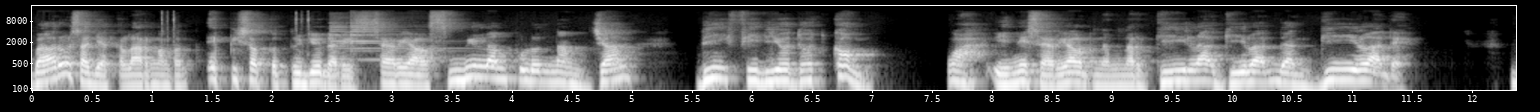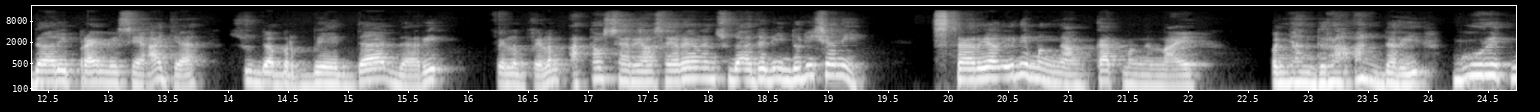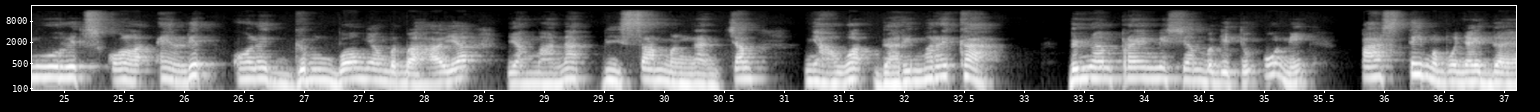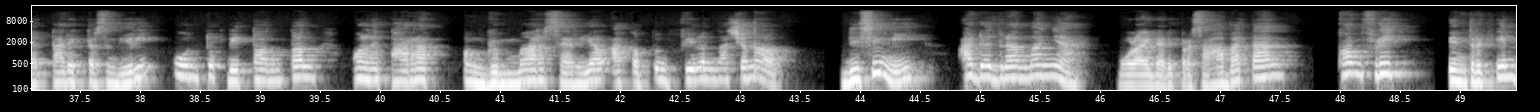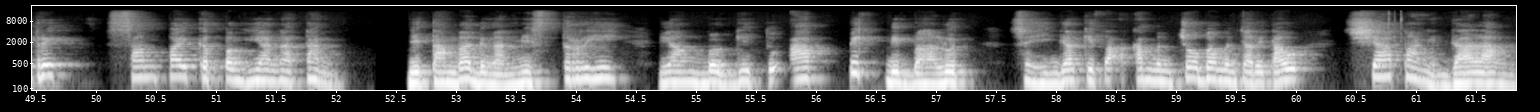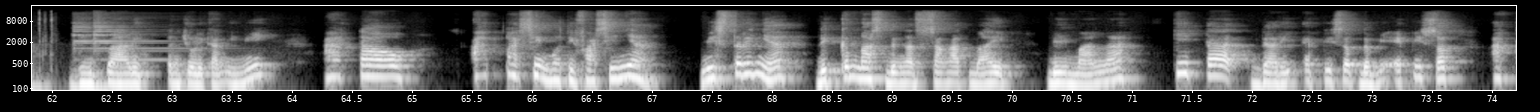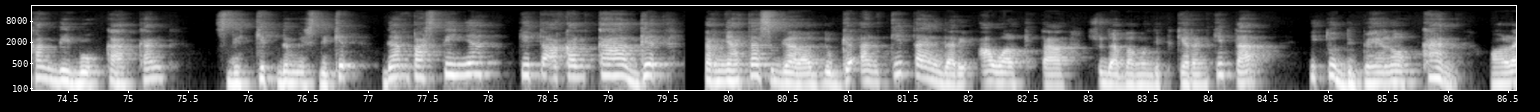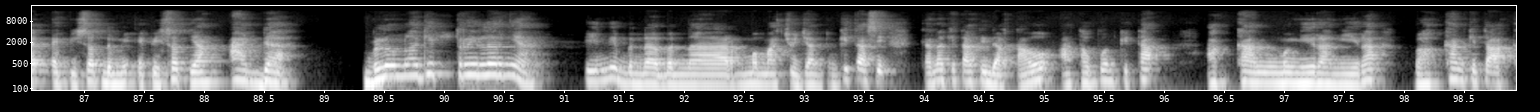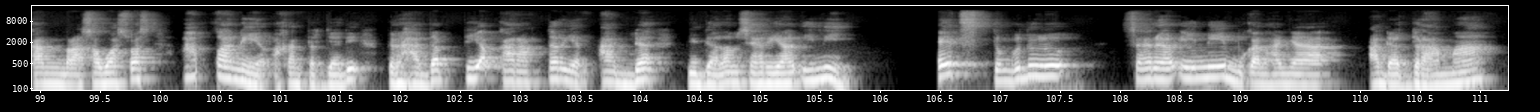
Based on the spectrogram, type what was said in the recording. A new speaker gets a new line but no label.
baru saja kelar nonton episode ketujuh dari serial 96 jam di video.com. Wah, ini serial benar-benar gila, gila, dan gila deh. Dari premisnya aja sudah berbeda dari film-film atau serial-serial yang sudah ada di Indonesia nih. Serial ini mengangkat mengenai penyanderaan dari murid-murid sekolah elit oleh gembong yang berbahaya yang mana bisa mengancam nyawa dari mereka. Dengan premis yang begitu unik, pasti mempunyai daya tarik tersendiri untuk ditonton oleh para penggemar serial ataupun film nasional. Di sini ada dramanya, mulai dari persahabatan, konflik, intrik-intrik, sampai ke pengkhianatan ditambah dengan misteri yang begitu apik dibalut sehingga kita akan mencoba mencari tahu siapa nih dalang di balik penculikan ini atau apa sih motivasinya. Misterinya dikemas dengan sangat baik di mana kita dari episode demi episode akan dibukakan sedikit demi sedikit dan pastinya kita akan kaget ternyata segala dugaan kita yang dari awal kita sudah bangun di pikiran kita itu dibelokkan oleh episode demi episode yang ada. Belum lagi thrillernya. Ini benar-benar memacu jantung kita sih karena kita tidak tahu ataupun kita akan mengira-ngira bahkan kita akan merasa was-was apa nih yang akan terjadi terhadap tiap karakter yang ada di dalam serial ini. Eits, tunggu dulu serial ini bukan hanya ada drama,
